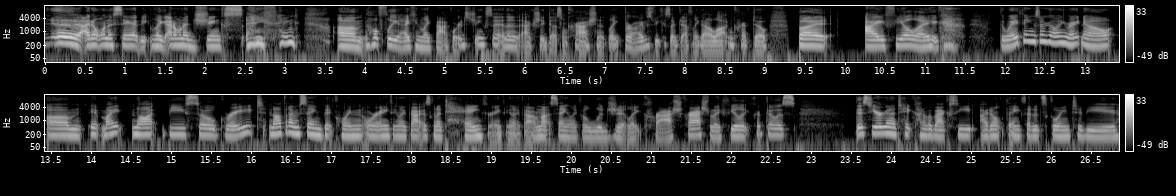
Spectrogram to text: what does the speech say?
I don't want to say it like I don't want to jinx anything. Um, hopefully I can like backwards jinx it and then it actually doesn't crash and it like thrives because I've definitely got a lot in crypto. But I feel like the way things are going right now, um, it might not be so great. Not that I'm saying Bitcoin or anything like that is going to tank or anything like that. I'm not saying like a legit like crash crash, but I feel like crypto is this year going to take kind of a back seat. I don't think that it's going to be.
